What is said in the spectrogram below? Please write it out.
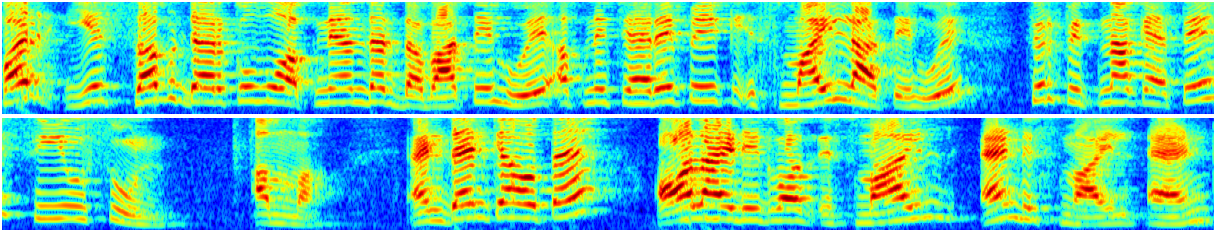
पर ये सब डर को वो अपने अंदर दबाते हुए, अपने चेहरे पे एक स्माइल लाते हुए सिर्फ़ इतना कहते हैं see you soon Amma. And then क्या होता है? All I did was smile and smile and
